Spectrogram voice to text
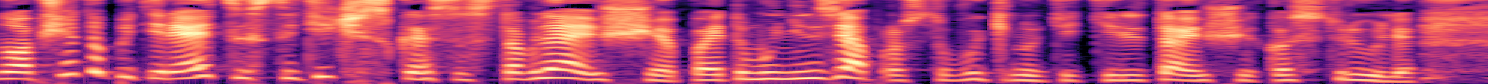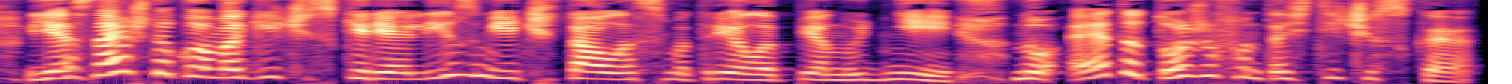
но вообще-то потеряется эстетическая составляющая, поэтому нельзя просто выкинуть эти летающие кастрюли. Я знаю, что такое магический реализм, я читала, смотрела «Пену дней», но это тоже фантастическое.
